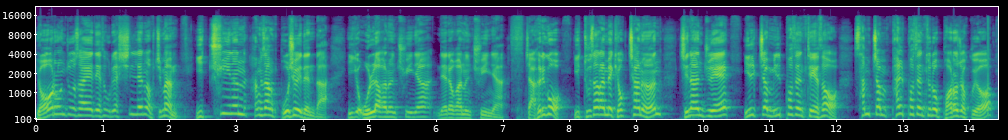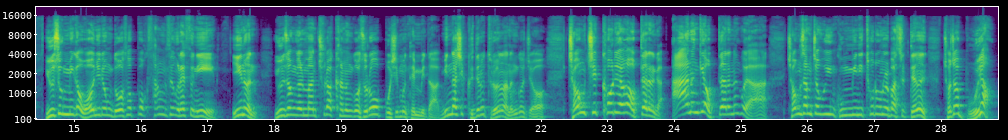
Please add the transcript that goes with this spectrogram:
여론조사에 대해서 우리가 신뢰는 없지만 이 추이는 항상 보셔야 된다. 이게 올라가는 추이냐 내려가는 추이냐. 자 그리고 이 두 사람의 격차는 지난주에 1.1%에서 3.8%로 벌어졌고요. 유승민과 원희룡도 소폭 상승을 했으니 이는 윤석열만 추락하는 것으로 보시면 됩니다. 민낯이 그대로 드러나는 거죠. 정치 커리어가 없다는 거, 아는 게 없다는 거야. 정상적인 국민이 토론을 봤을 때는 저자 뭐야?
